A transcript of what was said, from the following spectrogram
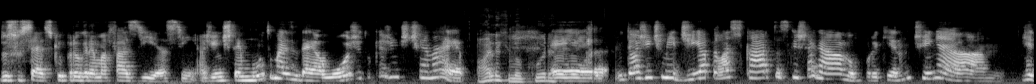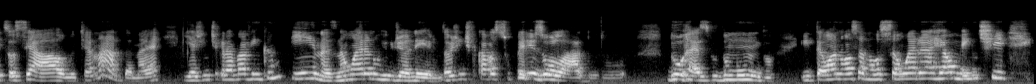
do sucesso que o programa fazia, assim. A gente tem muito mais ideia hoje do que a gente tinha na época. Olha que loucura. É, então a gente media pelas cartas que chegavam, porque não tinha rede social, não tinha nada, né? E a gente gravava em Campinas, não era no Rio de Janeiro. Então a gente ficava super isolado do, do resto do mundo. Então a nossa noção era realmente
